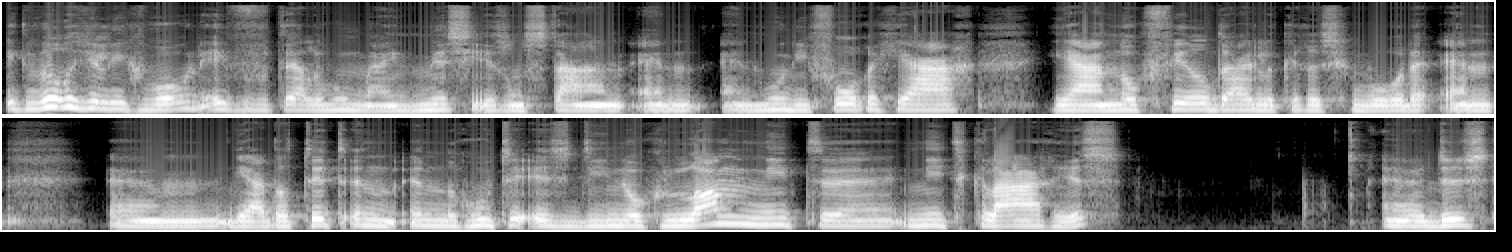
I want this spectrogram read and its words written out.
ik wil jullie gewoon even vertellen hoe mijn missie is ontstaan. En, en hoe die vorig jaar ja, nog veel duidelijker is geworden. En um, ja, dat dit een, een route is die nog lang niet, uh, niet klaar is. Uh, dus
